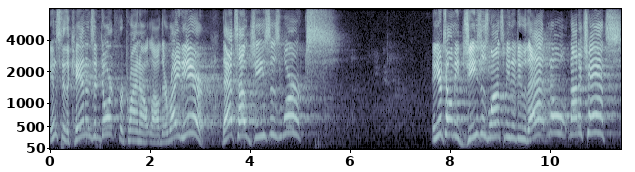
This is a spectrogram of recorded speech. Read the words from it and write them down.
instead the canons of Dort for crying out loud. They're right here. That's how Jesus works. And you're telling me Jesus wants me to do that? No, not a chance.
